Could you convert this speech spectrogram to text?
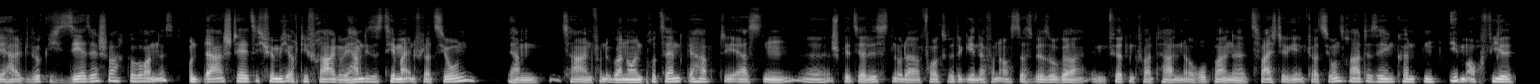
der halt wirklich sehr, sehr schwach geworden ist. Und da stellt sich für mich auch die Frage, wir haben dieses Thema Inflation. Wir haben Zahlen von über 9 Prozent gehabt. Die ersten äh, Spezialisten oder Volkswirte gehen davon aus, dass wir sogar im vierten Quartal in Europa eine zweistellige Inflationsrate sehen könnten. Eben auch viel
